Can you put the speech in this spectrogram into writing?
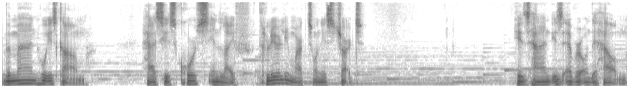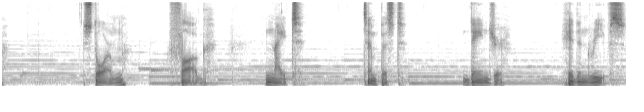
The man who is calm has his course in life clearly marked on his chart. His hand is ever on the helm. Storm, fog, night, tempest, danger, hidden reefs.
